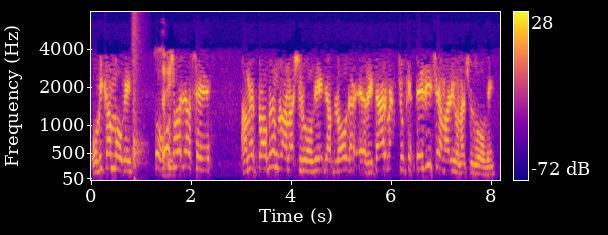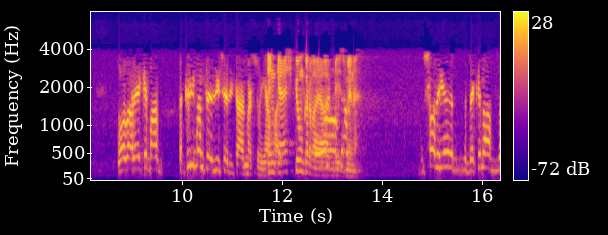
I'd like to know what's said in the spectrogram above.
وہ بھی کم ہو گئی۔ تو اس وجہ سے ہمیں پرابلمز آنا شروع ہو گئی جب لوگ ریٹائرمنٹ چونکہ تیزی سے ہماری ہونا شروع ہو گئی۔ دو ہزار ایک کے بعد تقریباً تیزی سے ریٹائرمنٹ ہوئی کیش کیوں کروایا میں نے سر یہ دیکھیں اب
